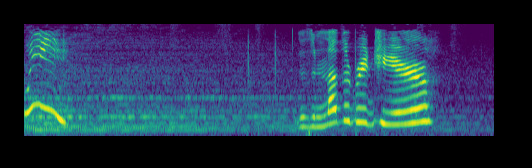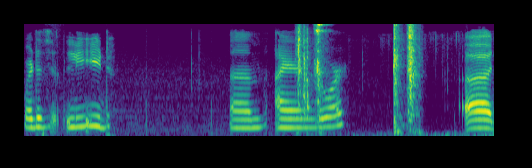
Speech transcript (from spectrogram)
Whee! There's another bridge here. Where does it lead? Um, iron door. Uh,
